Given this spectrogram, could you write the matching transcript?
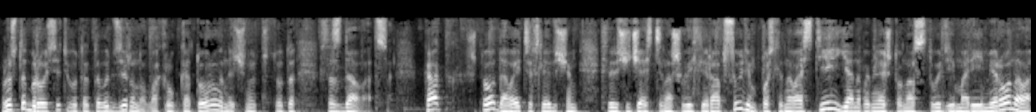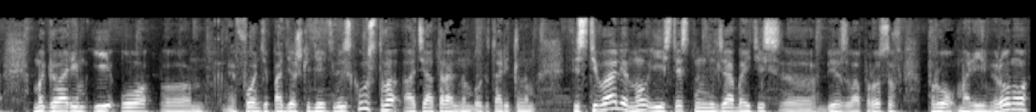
просто бросить вот это вот зерно, вокруг которого начнет что-то создаваться. Как, что, давайте в, следующем, в следующей части нашего эфира обсудим. После новостей, я напоминаю, что у нас в студии Мария Миронова. Мы говорим и о э, фонде поддержки деятелей искусства, о театральном благотворительном фестивале. Ну и, естественно, нельзя обойтись э, без вопросов про Марию Миронову.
